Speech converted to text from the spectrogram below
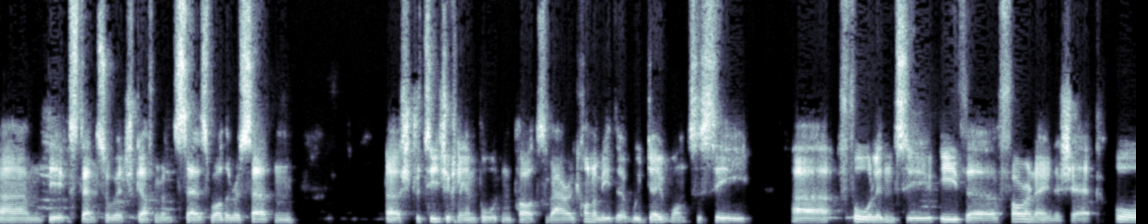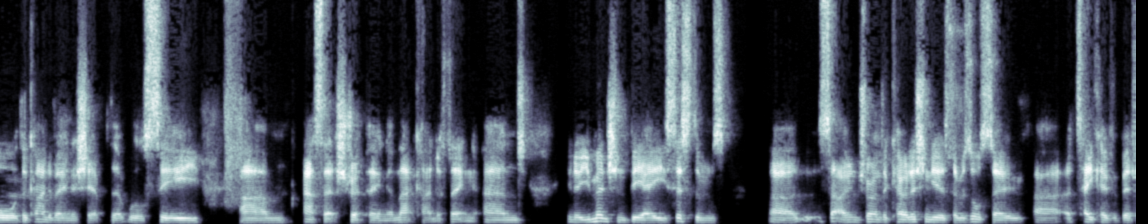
um, the extent to which government says, well, there are certain uh, strategically important parts of our economy that we don't want to see uh, fall into either foreign ownership or the kind of ownership that will see um, asset stripping and that kind of thing. And you know, you mentioned BAE Systems. Uh, so during the coalition years, there was also uh, a takeover bid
